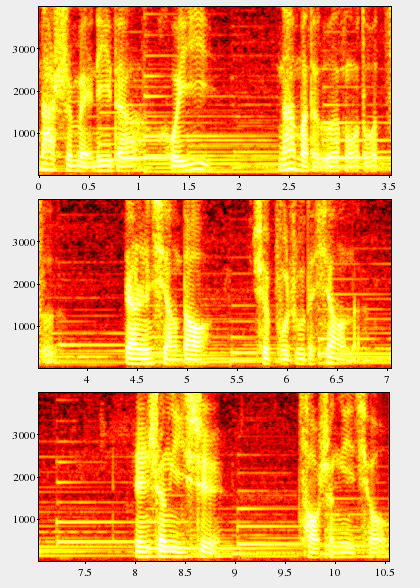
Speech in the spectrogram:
那是美丽的回忆，那么的婀娜多姿。让人想到，却不住的笑呢。人生一世，草生一秋，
